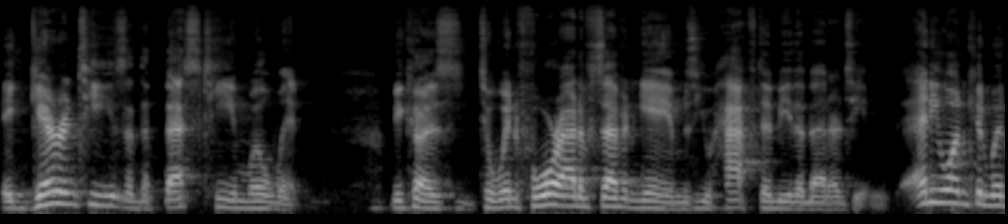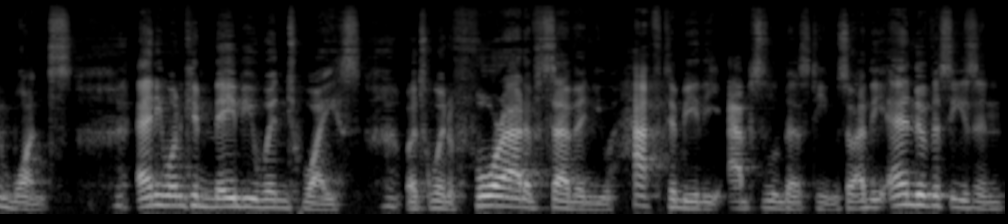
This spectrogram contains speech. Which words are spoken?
it guarantees that the best team will win, because to win four out of seven games, you have to be the better team. Anyone can win once, anyone can maybe win twice, but to win four out of seven, you have to be the absolute best team. So at the end of the season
